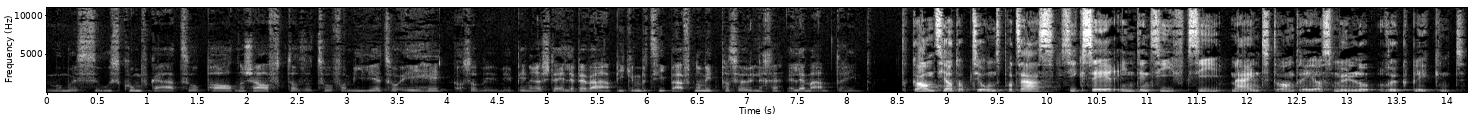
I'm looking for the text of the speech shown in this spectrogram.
Man muss Auskunft geben zur Partnerschaft, also zur Familie, zur Ehe. Also wie bei einer Stellenbewerbung im Prinzip einfach nur mit persönlichen Elementen dahinter. Ganze Adoptionsprozess sei sehr intensiv gewesen, meint Andreas Müller rückblickend.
